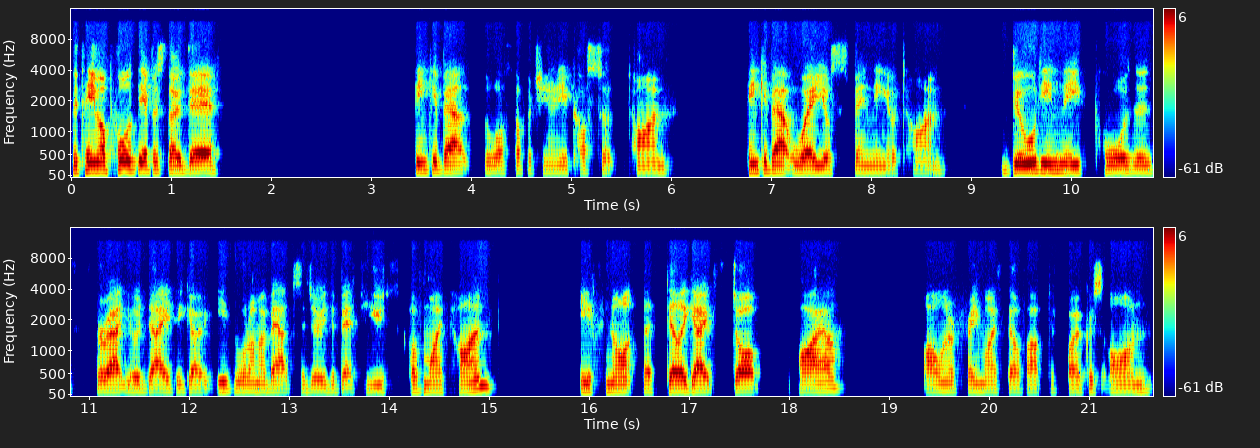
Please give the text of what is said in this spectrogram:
The team, I'll pause the episode there. Think about the lost opportunity cost of time. Think about where you're spending your time. Build in these pauses throughout your day to go, is what I'm about to do the best use of my time? If not, let's delegate, stop, hire. I want to free myself up to focus on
